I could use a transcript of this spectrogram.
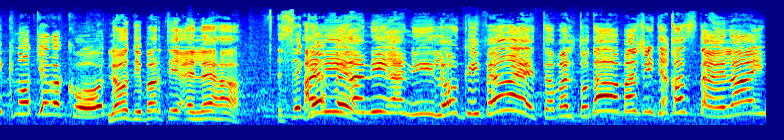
לקנות ירקות. לא, דיברתי אליה. זה אני, גבר. אני, אני לא גברת, אבל תודה רבה שהתייחסת אליי,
